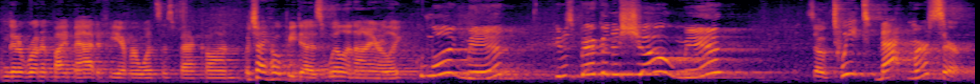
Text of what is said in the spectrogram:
I'm going to run it by Matt if he ever wants us back on, which I hope he does. Will and I are like, come on, man. Get us back on the show, man. So tweet Matt Mercer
